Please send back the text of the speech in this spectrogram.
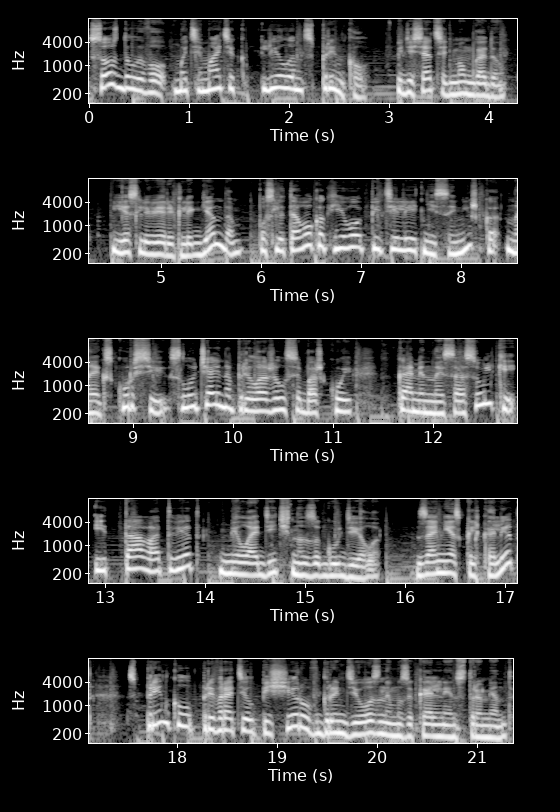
Создал его математик Лиланд Спринкл в 1957 году. Если верить легендам, после того, как его пятилетний сынишка на экскурсии случайно приложился башкой к каменной сосульке, и та в ответ мелодично загудела. За несколько лет Спринкл превратил пещеру в грандиозный музыкальный инструмент.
